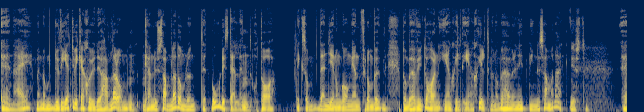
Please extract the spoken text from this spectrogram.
Eh, nej, men om, du vet ju vilka sju det handlar om. Mm, Kan du samla dem runt ett bord istället och ta liksom, den genomgången? För de, be- de behöver ju inte ha den enskilt enskilt, men de behöver den i ett mindre sammanhang. Just. Eh,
